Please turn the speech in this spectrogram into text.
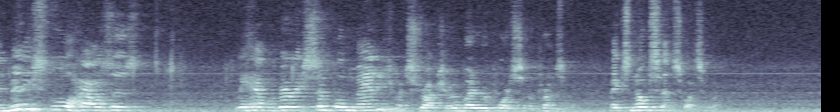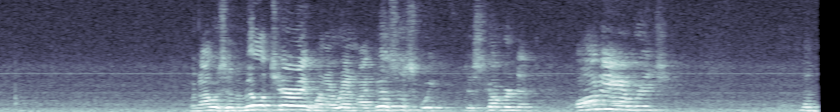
In many schoolhouses, we have a very simple management structure. Everybody reports to the principal. Makes no sense whatsoever. When I was in the military, when I ran my business, we discovered that on average, the,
